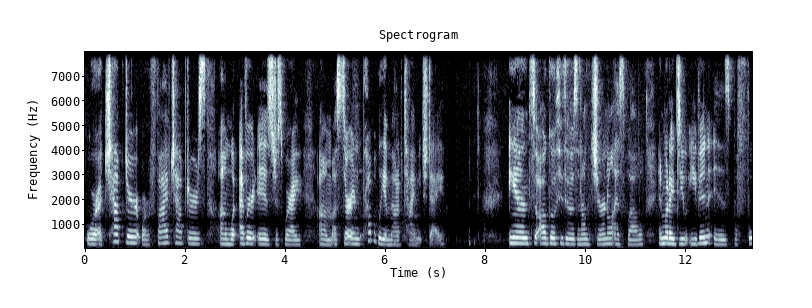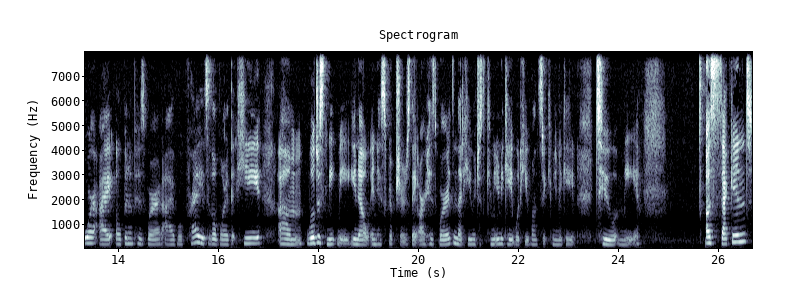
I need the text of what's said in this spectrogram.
or a chapter, or five chapters, um, whatever it is, just where I um, a certain probably amount of time each day. And so I'll go through those and I'll journal as well. And what I do even is before I open up His Word, I will pray to the Lord that He um, will just meet me, you know, in His scriptures. They are His words and that He would just communicate what He wants to communicate to me. A second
